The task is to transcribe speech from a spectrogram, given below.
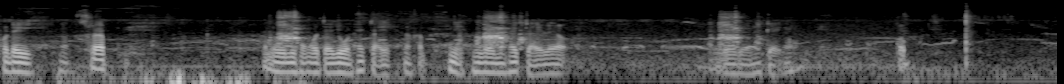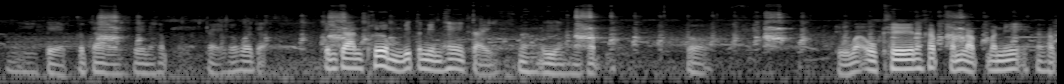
พอดีนะครับอันนี้ผมก็จะโยนให้ไก่นะครับ นี่โยนมาให้ไก่แล้ว โยนให้ไก่เนาะก็แตกกระจายเลยนะครับ ไก่เขาก็จะเป็นการเพิ่มวิตามินให้ไก่นั่นเองนะครับ ก็ถือว่าโอเคนะครับสำหรับวันนี้นะครับ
